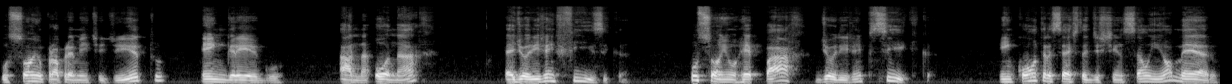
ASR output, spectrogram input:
O sonho propriamente dito, em grego, onar, é de origem física. O sonho repar, de origem psíquica. Encontra-se esta distinção em Homero,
